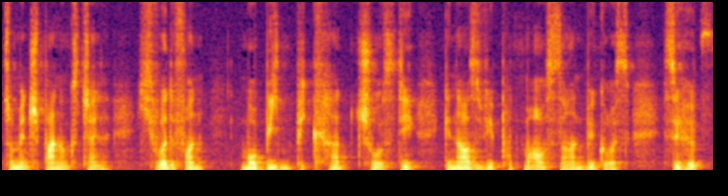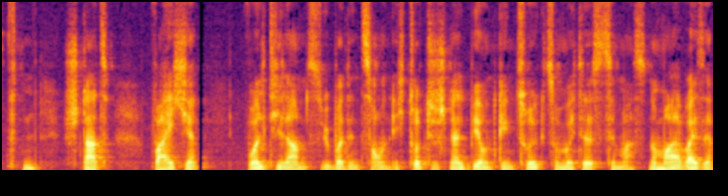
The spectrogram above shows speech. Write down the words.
zum Entspannungschannel. Ich wurde von mobilen Pikachus, die genauso wie Puppen aussahen, begrüßt. Sie hüpften statt weiche Voltilams über den Zaun. Ich drückte schnell B und ging zurück zur Mitte des Zimmers. Normalerweise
